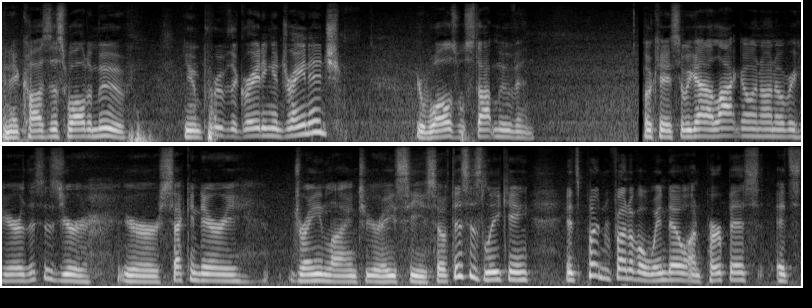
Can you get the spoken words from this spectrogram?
and it caused this wall to move. You improve the grading and drainage, your walls will stop moving. Okay, so we got a lot going on over here. This is your, your secondary drain line to your AC. So if this is leaking, it's put in front of a window on purpose. It's,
